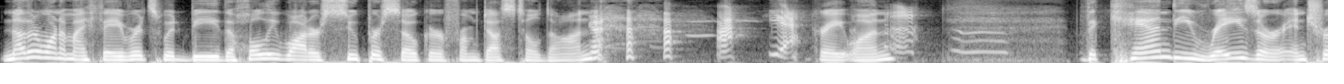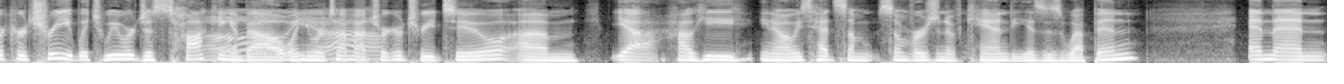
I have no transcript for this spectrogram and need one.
Another one of my favorites would be the Holy Water Super Soaker from Dusk Till Dawn. Yeah. Great one. The Candy Razor in Trick or Treat, which we were just talking about Oh, when you were talking about Trick or Treat too. Um, yeah, how he, you know, always had some some version of candy as his weapon. And then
